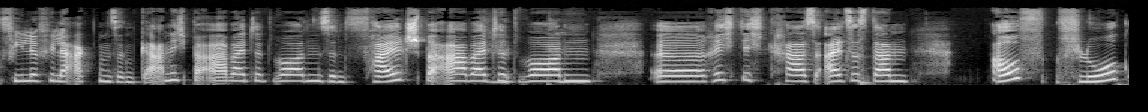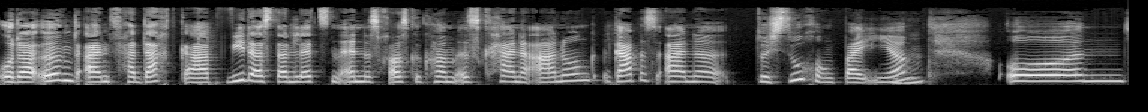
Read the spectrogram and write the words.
Viele, viele Akten sind gar nicht bearbeitet worden, sind falsch bearbeitet mhm. worden. Äh, richtig krass. Als es dann aufflog oder irgendein Verdacht gab, wie das dann letzten Endes rausgekommen ist, keine Ahnung, gab es eine Durchsuchung bei ihr mhm. und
